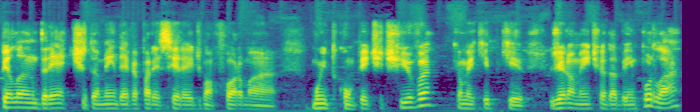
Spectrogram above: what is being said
pela Andretti também deve aparecer aí de uma forma muito competitiva, que é uma equipe que geralmente anda bem por lá.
